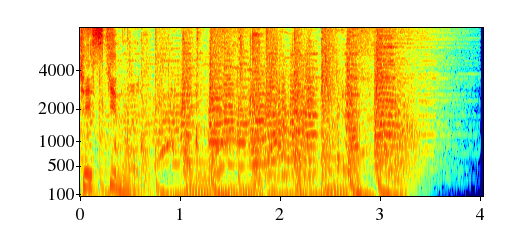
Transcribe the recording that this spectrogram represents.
Keskinoğlu.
